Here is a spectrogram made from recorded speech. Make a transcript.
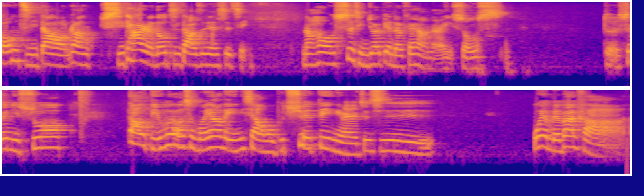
攻击到让其他人都知道这件事情，然后事情就会变得非常难以收拾。对，所以你说到底会有什么样的影响？我不确定哎，就是我也没办法，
